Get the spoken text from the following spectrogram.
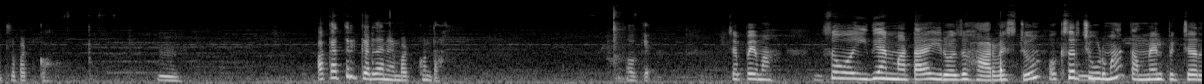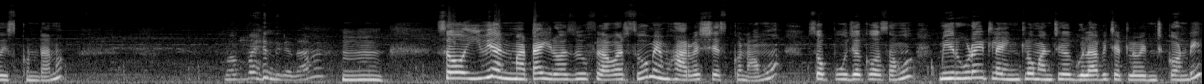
ఇట్లా పట్టుకో. ఆ కత్తిరి ఇక్కడదా నేను పట్టుకుంటా. ఓకే. చెప్పేమా? సో ఇది అనమాట ఈరోజు హార్వెస్ట్. ఒకసారి చూడమా తమ్నైల్ పిక్చర్ తీసుకుంటాను. కదా. సో ఇవి అన్నమాట ఈరోజు ఫ్లవర్స్ మేము హార్వెస్ట్ చేసుకున్నాము. సో పూజ కోసము. మీరు కూడా ఇట్లా ఇంట్లో మంచిగా గులాబీ చెట్లు పెంచుకోండి.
